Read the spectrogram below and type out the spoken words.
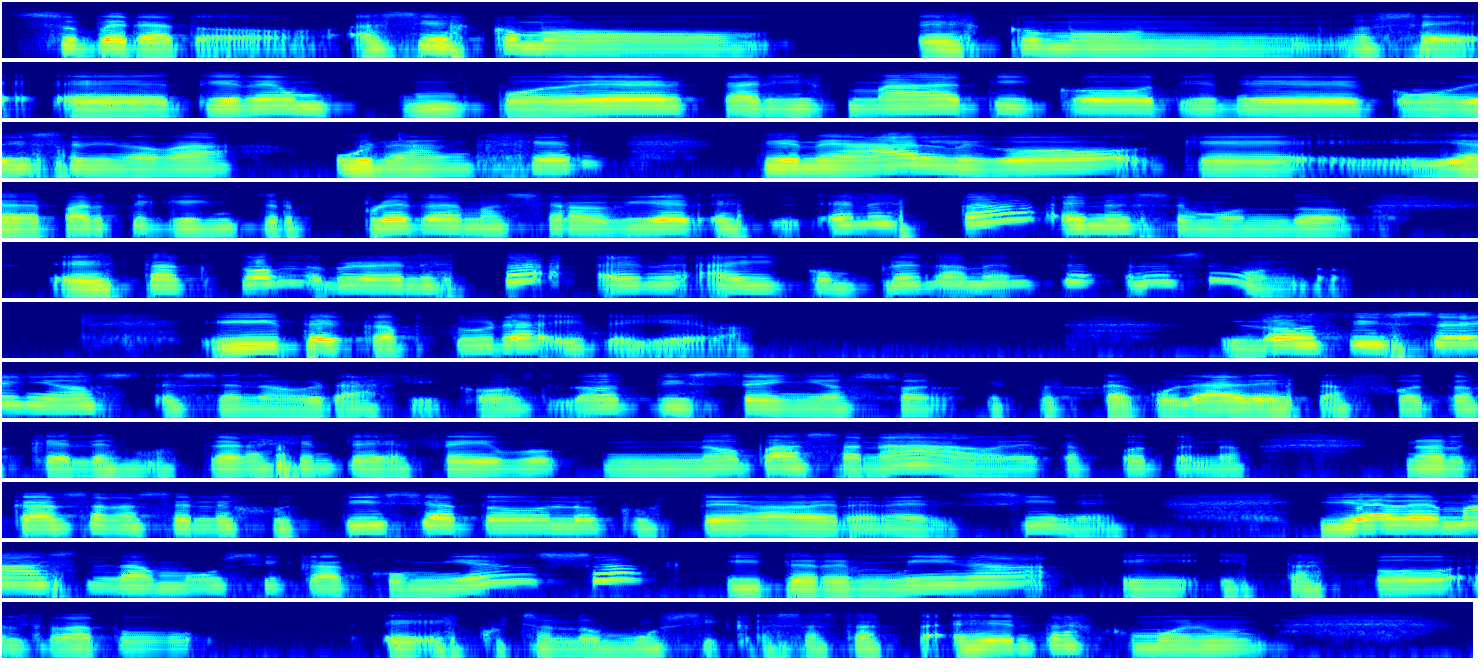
supera todo. Así es como es como un, no sé, eh, tiene un, poder carismático, tiene, como dice mi mamá, un ángel, tiene algo que, y aparte que interpreta demasiado bien, él está en ese mundo, está actuando, pero él está ahí completamente en ese mundo. Y te captura y te lleva. Los diseños escenográficos, los diseños son espectaculares. Estas fotos que les mostré a la gente de Facebook, no pasa nada con estas fotos, no, no alcanzan a hacerle justicia a todo lo que usted va a ver en el cine. Y además la música comienza y termina y, estás todo el rato eh, escuchando música. O sea, entras como en un,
